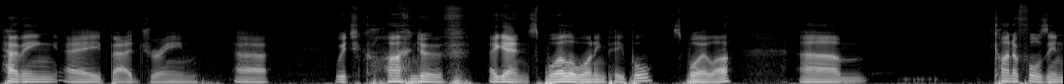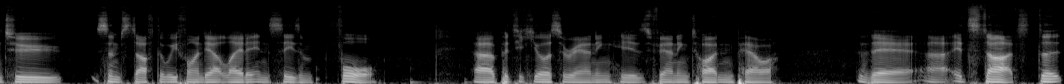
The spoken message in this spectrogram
having a bad dream, uh, which kind of again spoiler warning, people. Spoiler. Um, kind of falls into some stuff that we find out later in season four, uh, particular surrounding his founding Titan power. There, uh, it starts the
